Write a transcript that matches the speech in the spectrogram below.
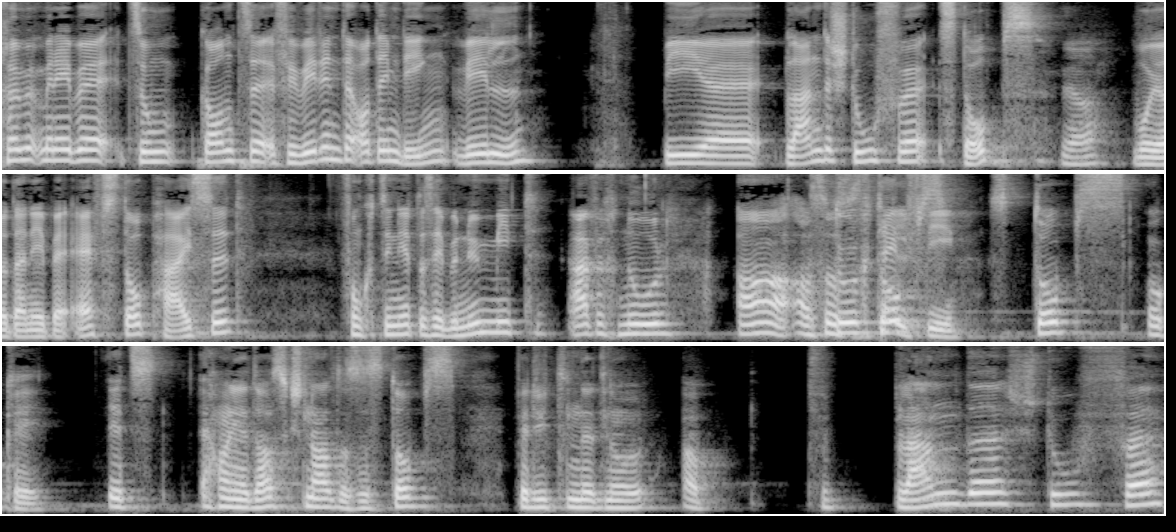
kommen wir eben zum ganzen Verwirrenden an dem Ding, weil bei äh, Blenderstufen Stops, Ja. wo ja dann eben F-Stop heissen, funktioniert das eben nicht mit einfach nur Ah, also Durch die Stops, Hälfte. Stops, okay. Jetzt habe ich ja das geschnallt, also Stops bedeuten nicht nur ab Blendenstufen,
